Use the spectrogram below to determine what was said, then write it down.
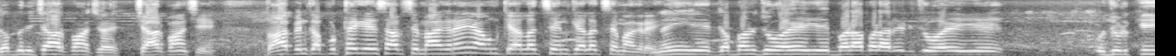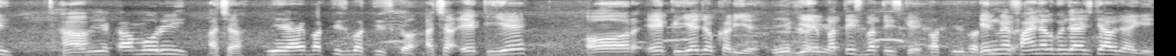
गब्बनी चार पाँच है। चार पाँच हैं। तो आप इनका पुट्ठे के हिसाब से मांग रहे हैं या उनके अलग से इनके अलग से मांग रहे हैं? नहीं ये गब्बन जो है ये बड़ा बड़ा रेट जो है ये उजुड़की हाँ। और ये कामोरी अच्छा। ये है बत्तीस बत्तीस का। अच्छा एक ये और एक ये जो खड़ी है ये। बत्तीस बत्तीस के। 32 32 इनमें फाइनल गुंजाइश क्या हो जाएगी?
